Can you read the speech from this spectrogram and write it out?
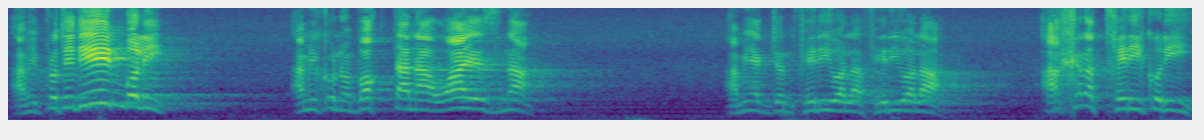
আমি প্রতিদিন বলি, আমি কোনো বক্তা না ওয়াইজ না। আমি একজন ফেরিওয়ালা ফেরিওয়ালা। আখেরাত ফেরি করি,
